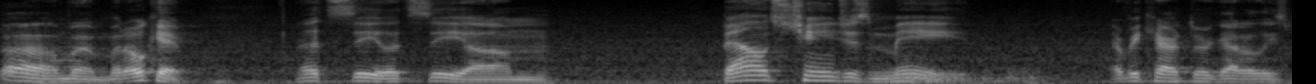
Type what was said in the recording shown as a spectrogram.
oh man, but okay. Let's see, let's see. Um, balance changes made. Every character got at least,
